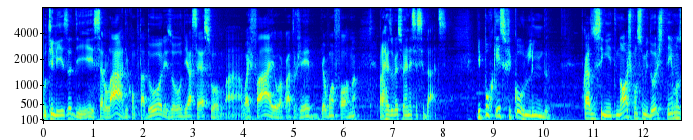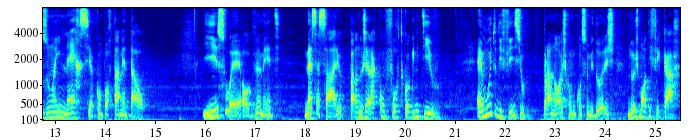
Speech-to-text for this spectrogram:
utiliza de celular, de computadores ou de acesso a Wi-Fi ou a 4G de alguma forma para resolver suas necessidades. E por que isso ficou lindo? Por causa do seguinte, nós consumidores temos uma inércia comportamental. E isso é, obviamente, necessário para nos gerar conforto cognitivo. É muito difícil para nós, como consumidores, nos modificar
